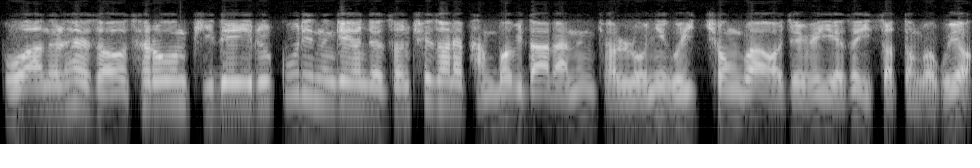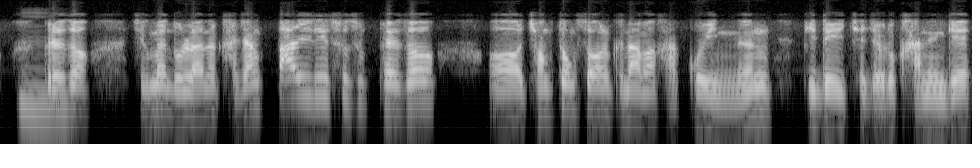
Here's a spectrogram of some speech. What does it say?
보완을 해서 새로운 비대위를 꾸리는 게 현재선 최선의 방법이다라는 결론이 의총과 어제 회의에서 있었던 거고요. 음. 그래서 지금의 논란을 가장 빨리 수습해서 어, 정통성을 그나마 갖고 있는 비대위 체제로 가는 게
